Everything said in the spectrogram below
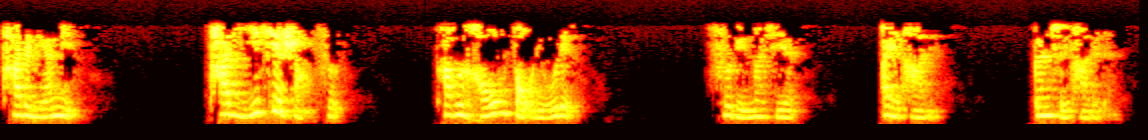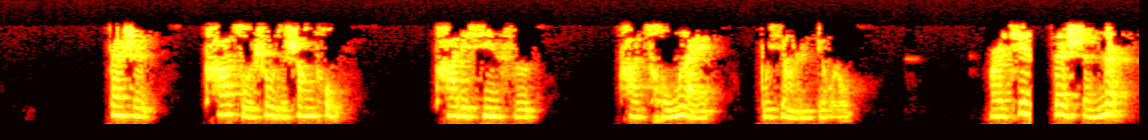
他的怜悯，他的一切赏赐，他会毫无保留的赐给那些爱他的、跟随他的人。但是，他所受的伤痛，他的心思，他从来不向人表露，而且在神那儿，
